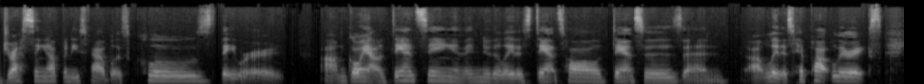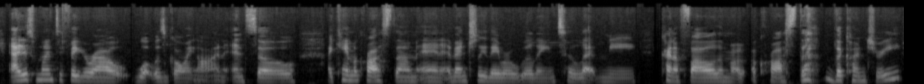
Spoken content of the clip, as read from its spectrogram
dressing up in these fabulous clothes, they were um, going out dancing and they knew the latest dance hall dances and uh, latest hip hop lyrics. And I just wanted to figure out what was going on. And so I came across them and eventually they were willing to let me kind of follow them across the, the country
